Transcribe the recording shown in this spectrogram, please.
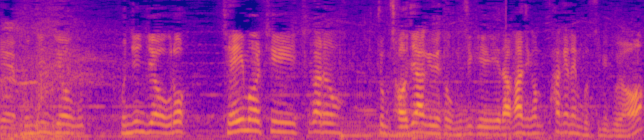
예, 본진 지역, 본진 지역으로 제이멀티 추가로 좀 저지하기 위해서 움직이다가 지금 파괴된 모습이고요.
